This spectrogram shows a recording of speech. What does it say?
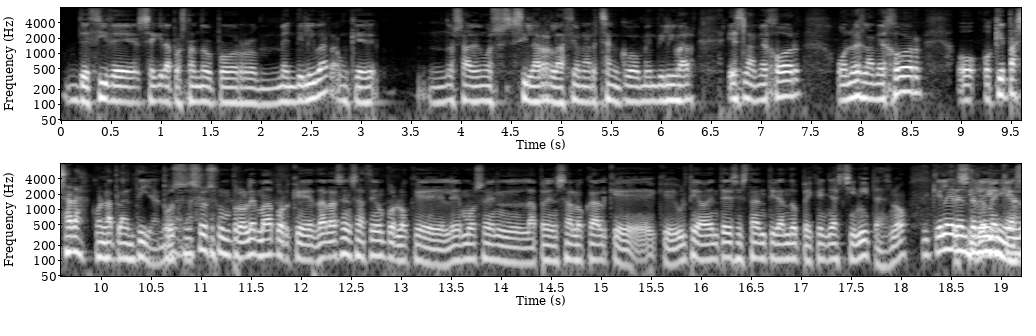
decide seguir apostando por Mendilibar, aunque no sabemos si la relación Archanco-Mendilibar es la mejor o no es la mejor o, qué pasará con la plantilla. Pues eso es un problema porque da la sensación, por lo que leemos en la prensa local, que, últimamente se están tirando pequeñas chinitas, ¿no? Y que leer entre líneas,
